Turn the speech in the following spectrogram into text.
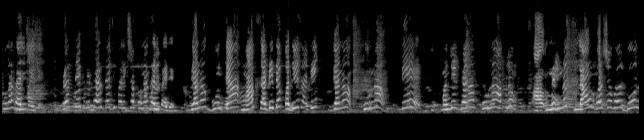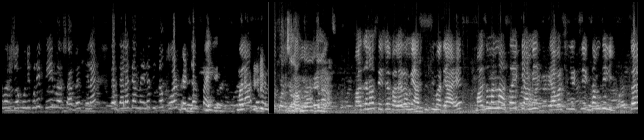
पुन्हा झाली पाहिजे. प्रत्येक विद्यार्थ्याची परीक्षा पुन्हा झाली पाहिजे. ज्यानं गुण त्या मार्क्ससाठी त्या पदवीसाठी ज्यानं पूर्ण ते म्हणजे ज्यानं पूर्ण आपलं मेहनत लावून वर्षभर दोन वर्ष कुणी कुणी तीन वर्ष अभ्यास केलाय तर त्याला त्या मेहनतीचं फळ भेटलंच पाहिजे. मला असं माझं नाव सेजल बालेराव मी आरसीसी मध्ये आहे. माझं म्हणणं असं आहे की आम्ही यावर्षी नीटची एक्झाम दिली तर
